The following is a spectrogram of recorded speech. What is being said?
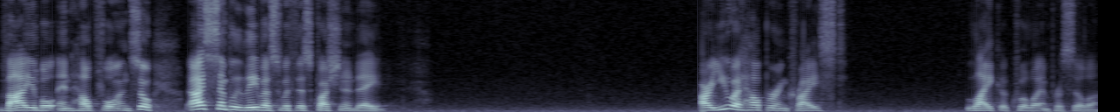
valuable and helpful. And so I simply leave us with this question today. Are you a helper in Christ? Like Aquila and Priscilla?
